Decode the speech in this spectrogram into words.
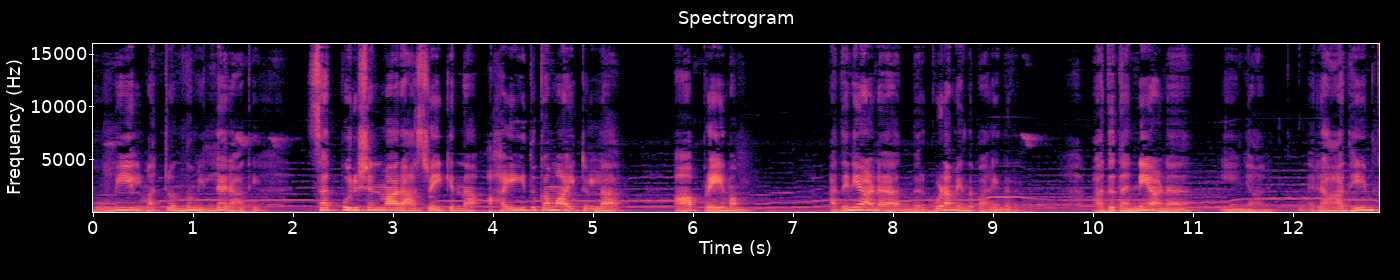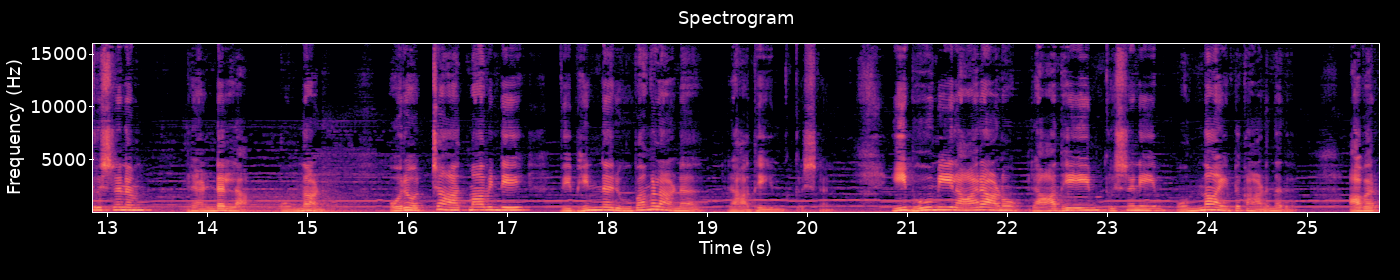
ഭൂമിയിൽ മറ്റൊന്നുമില്ല രാധേ. സത്പുരുഷന്മാർ ആശ്രയിക്കുന്ന അഹൈതുകമായിട്ടുള്ള ആ പ്രേമം അതിനെയാണ് നിർഗുണം എന്ന് പറയുന്നത്. അത് തന്നെയാണ് ഈ ഞാനും. രാധയും കൃഷ്ണനും രണ്ടല്ല ഒന്നാണ്. ഒരൊറ്റ ആത്മാവിന്റെ വിഭിന്ന രൂപങ്ങളാണ് രാധയും കൃഷ്ണനും. ഈ ഭൂമിയിൽ ആരാണോ രാധയെയും കൃഷ്ണനെയും ഒന്നായിട്ട് കാണുന്നത് അവർ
